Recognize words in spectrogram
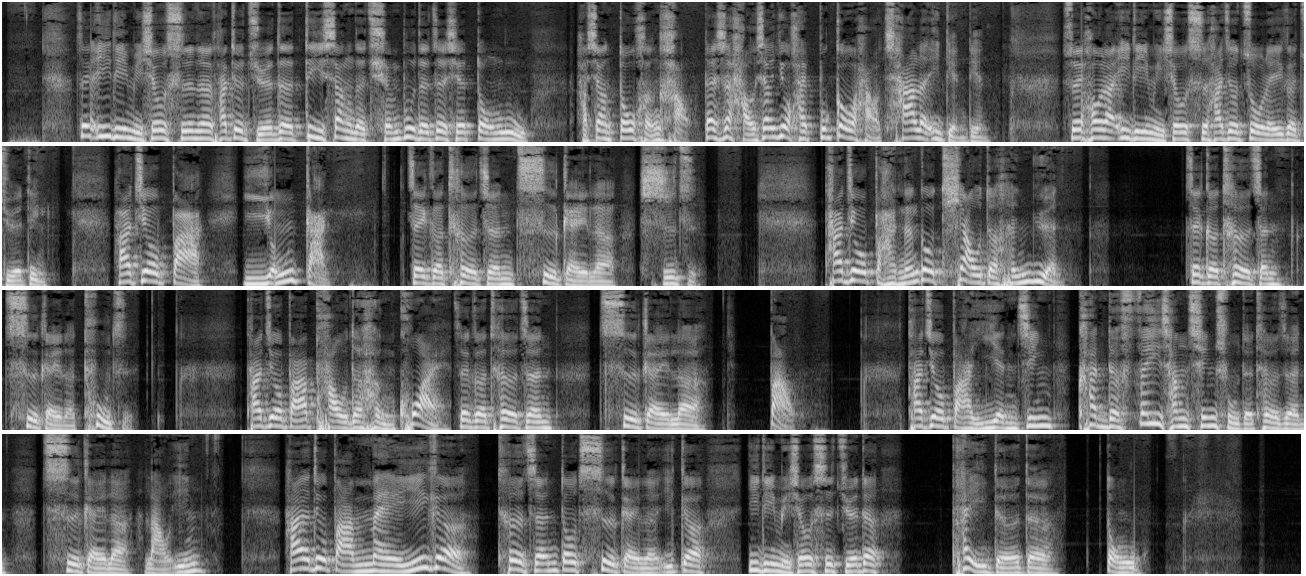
这个伊迪米修斯呢，他就觉得地上的全部的这些动物好像都很好，但是好像又还不够好，差了一点点。所以后来伊迪米修斯他就做了一个决定，他就把勇敢这个特征赐给了狮子，他就把能够跳得很远。这个特征赐给了兔子，他就把跑得很快这个特征赐给了豹，他就把眼睛看得非常清楚的特征赐给了老鹰，他就把每一个特征都赐给了一个伊迪米修斯觉得配得的动物，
